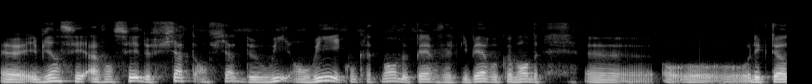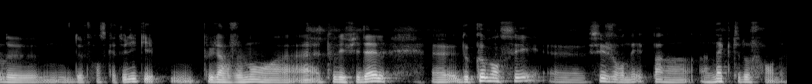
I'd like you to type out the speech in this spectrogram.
eh bien, c'est avancer de fiat en fiat, de oui en oui, et concrètement, le Père Guibert recommande euh, aux, lecteurs de, France catholique et plus largement à, tous les fidèles euh, de commencer euh, ces journées par un, acte d'offrande.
